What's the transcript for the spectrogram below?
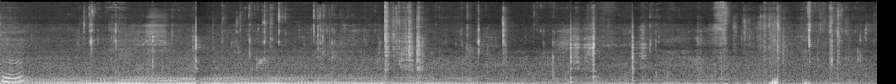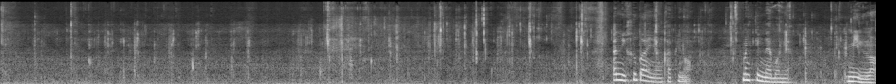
หืมอั นนี้คือใบหยังครับพี่น้องมันกินได้บ่เนี่ยหมิ่นเหรอ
